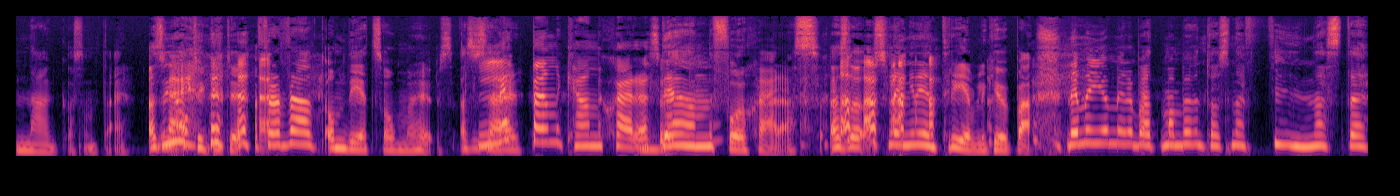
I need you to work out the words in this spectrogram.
nagg och sånt där. Alltså jag tycker typ, framförallt om det är ett sommarhus. Alltså så här, Läppen kan skäras upp. den får skäras. Alltså, så länge det är en trevlig kupa. Nej, men jag menar bara att man behöver inte ha såna finaste...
